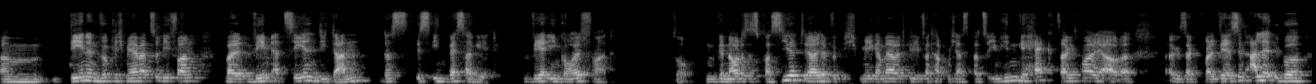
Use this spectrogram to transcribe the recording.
ähm, denen wirklich Mehrwert zu liefern, weil wem erzählen die dann, dass es ihnen besser geht? Wer ihnen geholfen hat? So, und genau das ist passiert. Ja, ich habe wirklich mega Mehrwert geliefert, habe mich erstmal zu ihm hingehackt, sage ich mal, ja, oder äh, gesagt, weil wir sind alle über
